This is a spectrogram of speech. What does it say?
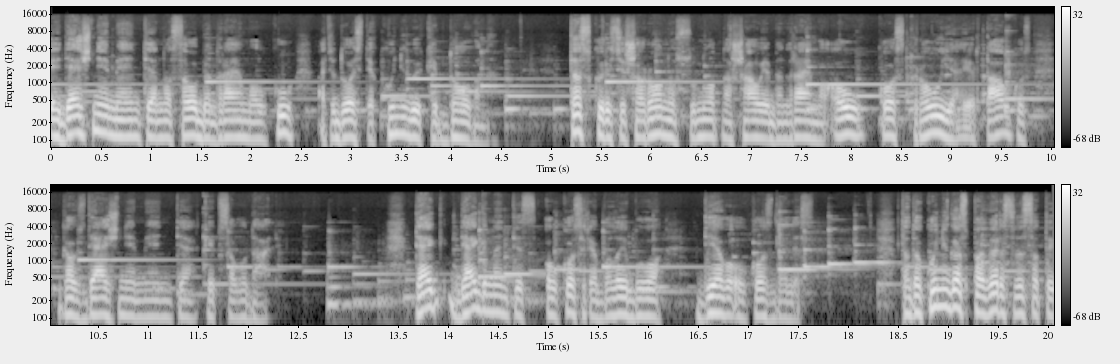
Ir dešinėje mentė nuo savo bendravimo aukų atiduosite kunigui kaip dovana. Tas, kuris iš Arono sūnų atnašauja bendravimo aukos kraują ir taukus, gaus dešinėje mentę kaip savo dalį. Deg, deginantis aukos riebalai buvo Dievo aukos dalis. Tada kunigas pavers visą tai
